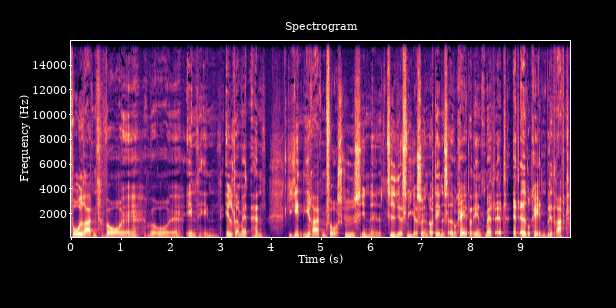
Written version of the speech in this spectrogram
fodretten, hvor, øh, hvor øh, en, en ældre mand, han gik ind i retten for at skyde sin øh, tidligere svigersøn og dennes advokat, og det endte med, at, at, at advokaten blev dræbt.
